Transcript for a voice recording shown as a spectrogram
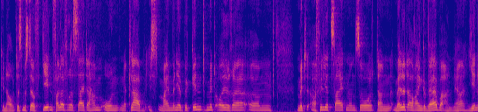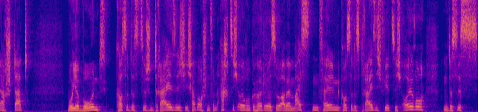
Genau, das müsst ihr auf jeden Fall auf eurer Seite haben. Und na klar, ich meine, wenn ihr beginnt mit eurer, ähm, mit Affiliate-Seiten und so, dann meldet auch ein Gewerbe an. Ja? Je nach Stadt, wo ihr wohnt, kostet es zwischen 30, ich habe auch schon von 80 Euro gehört oder so, aber in meisten Fällen kostet es 30, 40 Euro. Und das ist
